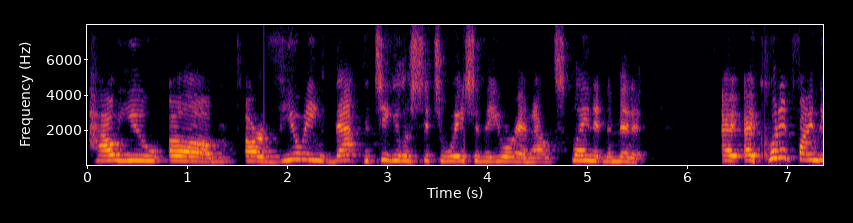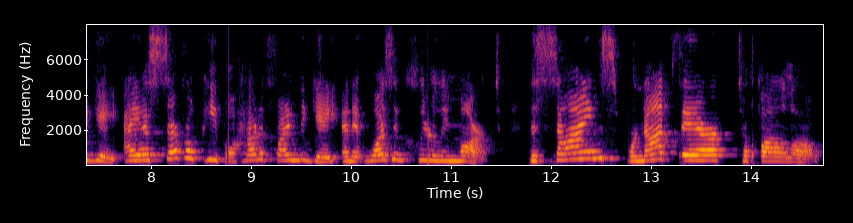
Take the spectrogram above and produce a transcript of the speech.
how you um, are viewing that particular situation that you're in. I'll explain it in a minute. I, I couldn't find the gate. I asked several people how to find the gate, and it wasn't clearly marked. The signs were not there to follow.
